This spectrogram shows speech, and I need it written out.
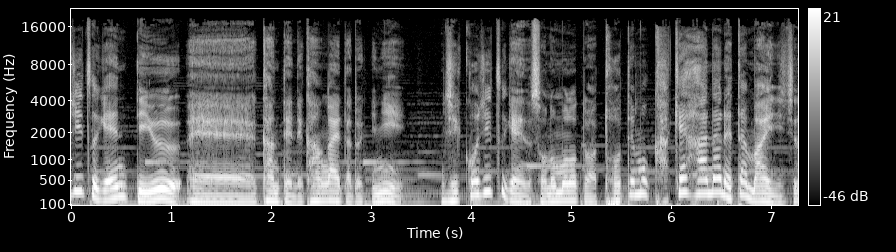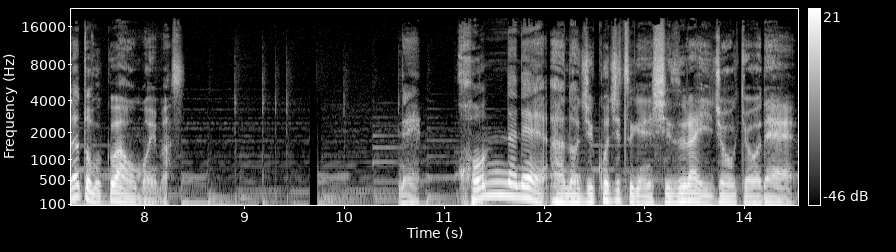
実現っていう、えー、観点で考えた時に自己実現そのものとはとてもかけ離れた毎日だと僕は思います。ね、こんなね、あの自己実現しづらい状況で、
